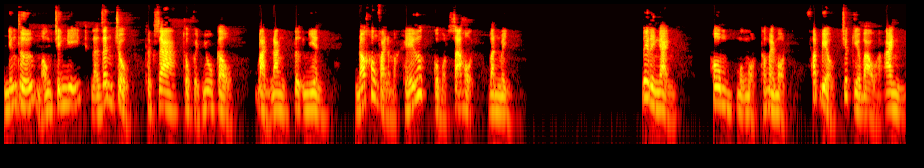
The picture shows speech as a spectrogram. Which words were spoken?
Những thứ mà ông chính nghĩ là dân chủ thực ra thuộc về nhu cầu, bản năng tự nhiên, nó không phải là một khế ước của một xã hội văn minh. Đây là hình ảnh hôm 1 tháng 11 phát biểu trước kiều bào ở Anh,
